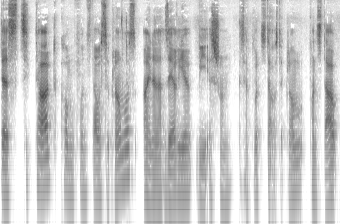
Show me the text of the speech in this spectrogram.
das Zitat kommt von Star Wars The Clone Wars, einer Serie, wie es schon gesagt wurde, Star Wars The Clone von Star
